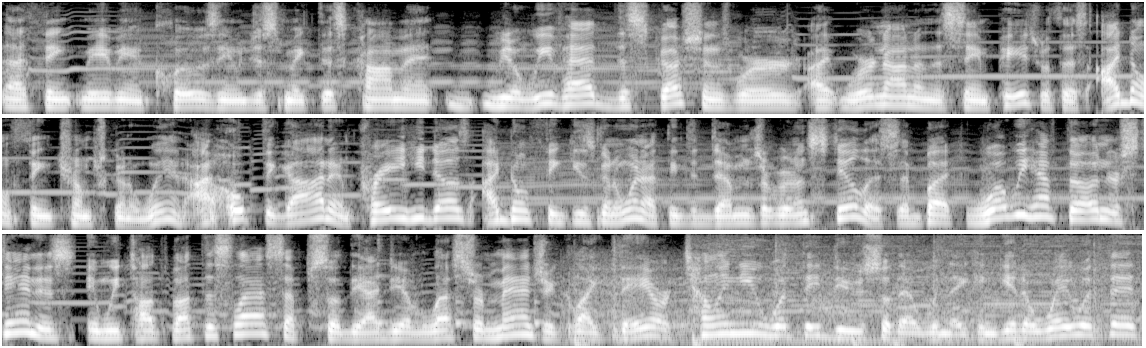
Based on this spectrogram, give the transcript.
I think maybe in closing, we just make this comment. You know, we've had discussions where I, we're not on the same page with this. I don't think Trump's going to win. I hope to God and pray he does. I don't think he's going to win. I think the Dems are going to steal this. But what we have to understand is, and we talked about this last episode, the idea of lesser magic. Like they are telling you what they do so that when they can get away with it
